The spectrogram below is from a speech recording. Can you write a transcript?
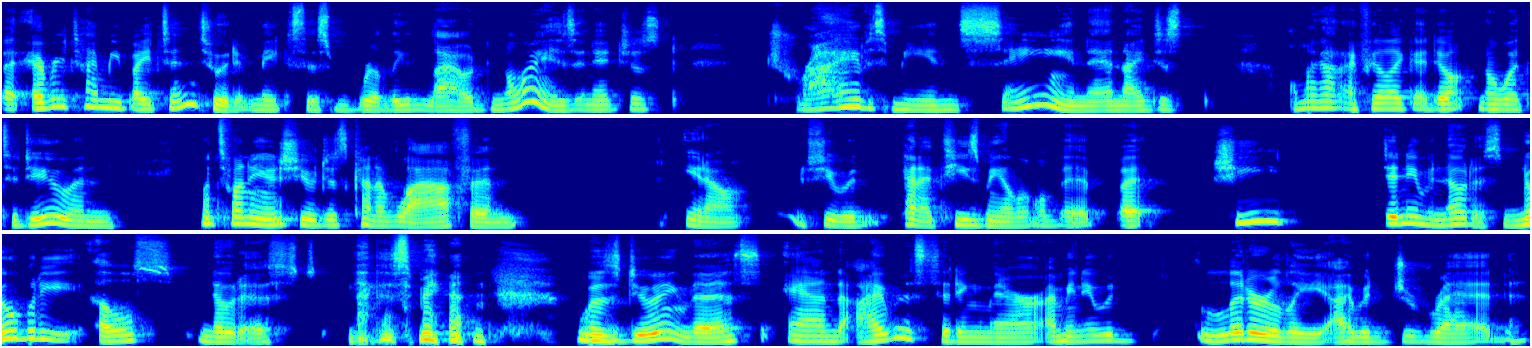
that every time he bites into it, it makes this really loud noise and it just drives me insane. And I just, oh my God, I feel like I don't know what to do. And what's funny is she would just kind of laugh and, you know, she would kind of tease me a little bit, but she didn't even notice. Nobody else noticed that this man was doing this. And I was sitting there. I mean, it would literally, I would dread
